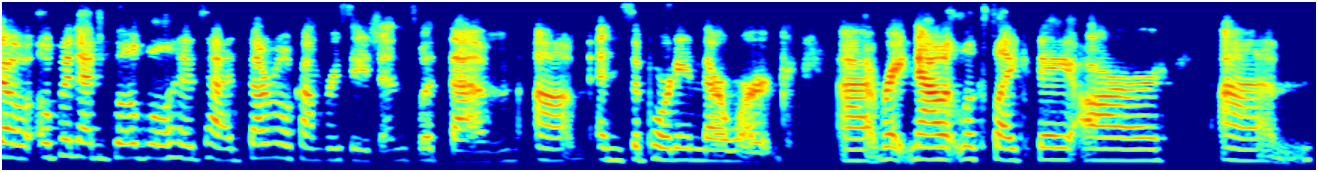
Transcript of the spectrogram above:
So Open Ed Global has had several conversations with them um, and supporting their work. Uh, right now, it looks like they are um,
